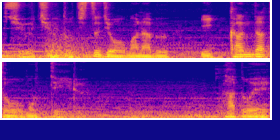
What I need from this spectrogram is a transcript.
集中と秩序を学ぶ一環だと思っている。たとえ、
